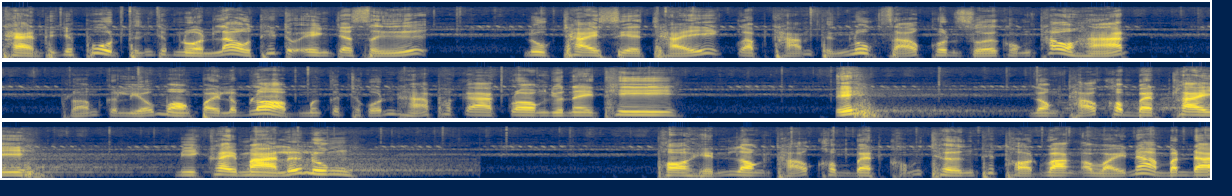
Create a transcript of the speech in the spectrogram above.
แทนที่จะพูดถึงจำนวนเหล้าที่ตัวเองจะซื้อ ลูกชายเสียใช้กลับถามถึงลูกสาวคนสวยของเท่าหาด พร้อมกับเหลียวมองไปรอบๆเหมันก็จะค้นหาพกากลองอยู่ในที เอ๊ะรองเท้าคอมแบทใคร มีใครมาหรือลุง พอเห็นรองเท้าคอมแบทของเชิงที่ถอดวางเอาไว้หน้าบันได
